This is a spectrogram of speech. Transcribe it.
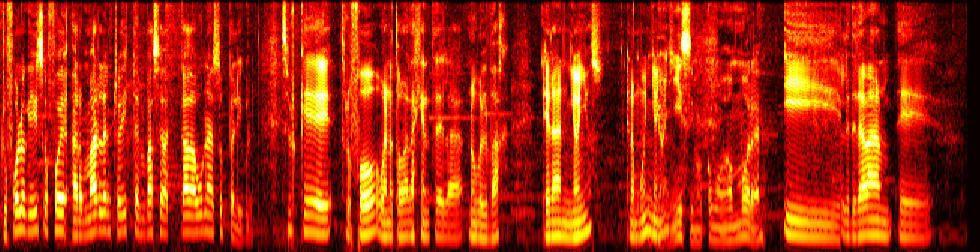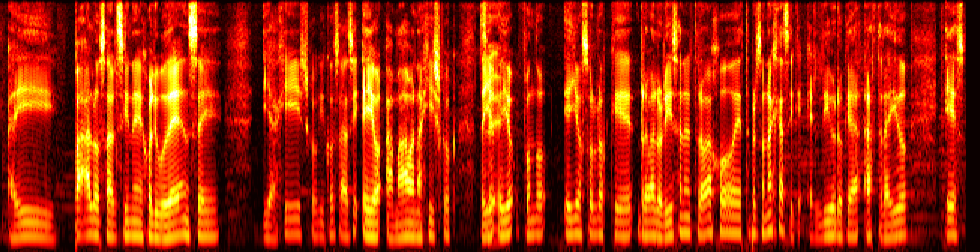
Truffaut lo que hizo fue armar la entrevista en base a cada una de sus películas. Sí, porque Truffaut, bueno, toda la gente de la Nouvelle Vague eran ñoños, eran muy ñoños. Ñoñísimos, como Don Mora. Y le tiraban eh, ahí palos al cine hollywoodense y a Hitchcock y cosas así. Ellos amaban a Hitchcock. ellos, fondo, ellos son los que revalorizan el trabajo de este personaje, así que el libro que has traído es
